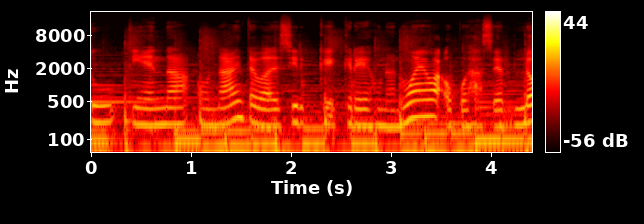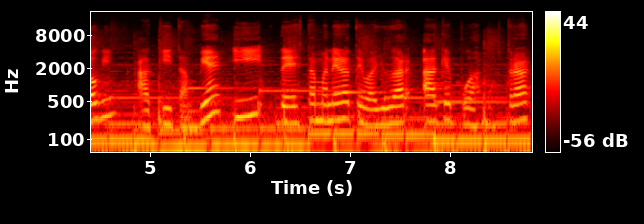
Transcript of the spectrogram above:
tu tienda online, te va a decir que crees una nueva o puedes hacer login aquí también y de esta manera te va a ayudar a que puedas mostrar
